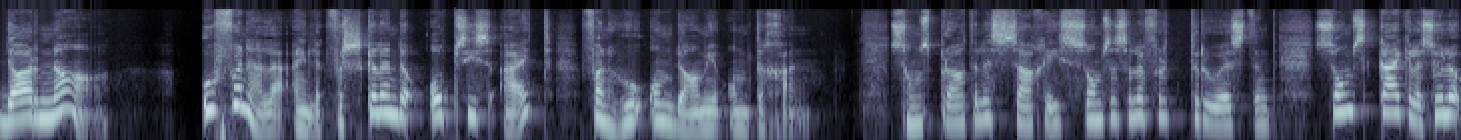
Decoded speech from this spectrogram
Daarna oefen hulle eintlik verskillende opsies uit van hoe om daarmee om te gaan. Soms praat hulle saggies, soms is hulle vertroostend, soms kyk hulle so hulle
